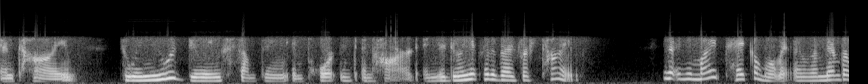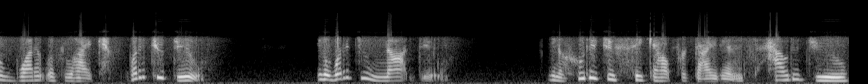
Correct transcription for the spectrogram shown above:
and time to when you are doing something important and hard and you're doing it for the very first time. You know, and you might take a moment and remember what it was like. What did you do? You know, what did you not do? You know, who did you seek out for guidance? How did you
